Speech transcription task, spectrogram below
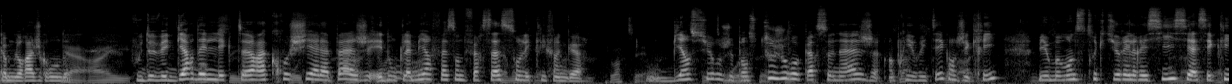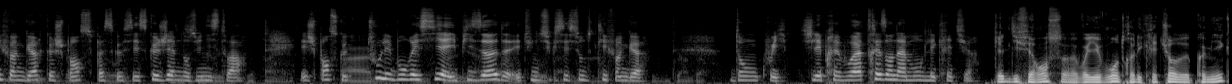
comme L'orage gronde. Vous devez garder le lecteur accroché à la page, et donc la meilleure façon de faire ça, ce sont les cliffhangers. Bien sûr, je pense toujours aux personnages en priorité quand j'écris, mais au moment de structurer le récit, c'est à ces cliffhangers que je pense, parce que c'est ce que j'aime dans une histoire. Et je pense que tous les bons récits à épisodes est une succession de cliffhangers. Donc oui, je les prévois très en amont de l'écriture. Quelle différence euh, voyez-vous entre l'écriture de comics,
